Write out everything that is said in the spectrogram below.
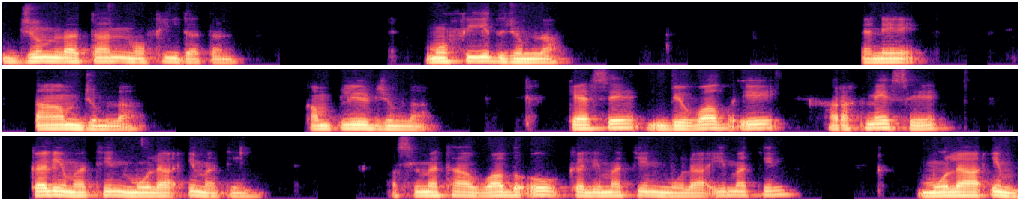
जुमलतन मुफीदतन मुफीद जुमला यानी ताम जुमला कंप्लीट जुमला कैसे बेवब ए रखने से कलीमतिन मुलाइमतिन असल में था वब ओ कलीमतिन मुलाइमतिन मुलाइम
